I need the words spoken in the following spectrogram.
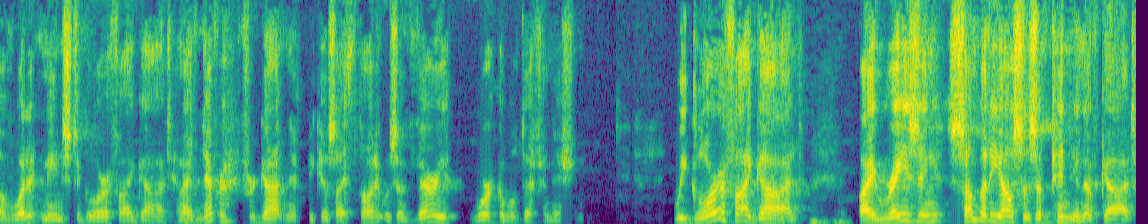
of what it means to glorify God. And I've never forgotten it because I thought it was a very workable definition. We glorify God by raising somebody else's opinion of God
